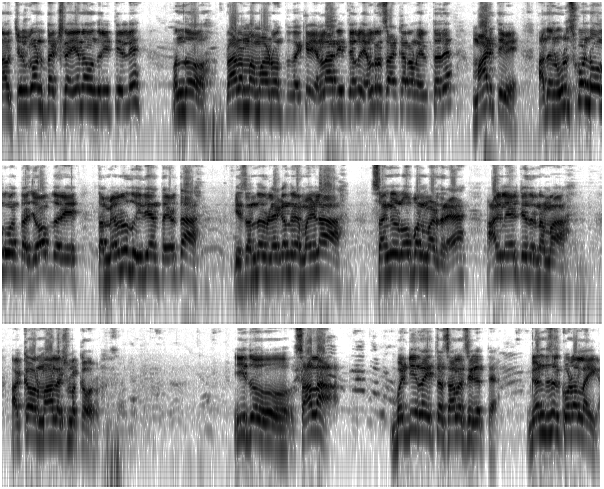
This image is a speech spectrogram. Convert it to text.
ನಾವು ತಿಳ್ಕೊಂಡ ತಕ್ಷಣ ಏನೋ ಒಂದು ರೀತಿಯಲ್ಲಿ ಒಂದು ಪ್ರಾರಂಭ ಮಾಡುವಂಥದ್ದಕ್ಕೆ ಎಲ್ಲ ರೀತಿಯಲ್ಲೂ ಎಲ್ಲರ ಸಹಕಾರವನ್ನು ಇರ್ತದೆ. ಮಾಡ್ತೀವಿ. ಅದನ್ನು ಉಳಿಸ್ಕೊಂಡು ಹೋಗುವಂಥ ಜವಾಬ್ದಾರಿ ತಮ್ಮೆಲ್ಲರದು ಇದೆ ಅಂತ ಹೇಳ್ತಾ ಈ ಸಂದರ್ಭದಲ್ಲಿ. ಯಾಕಂದರೆ ಮಹಿಳಾ ಸಂಘಗಳು ಓಪನ್ ಮಾಡಿದ್ರೆ ಆಗಲೇ ಹೇಳ್ತಿದ್ರು ನಮ್ಮ ಅಕ್ಕವ್ರು ಮಹಾಲಕ್ಷ್ಮಕ್ಕವರು. ಇದು ಸಾಲ, ಬಡ್ಡಿ ರಹಿತ ಸಾಲ ಸಿಗುತ್ತೆ. ಗಂಡಸರು ಕೊಡಲ್ಲ ಈಗ.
